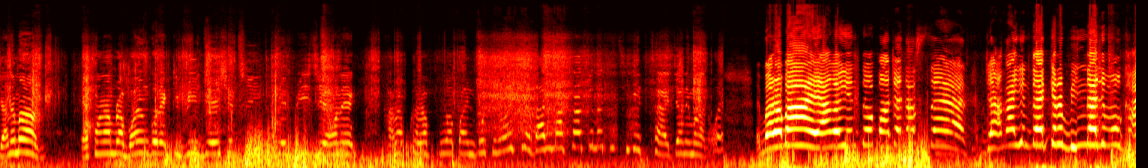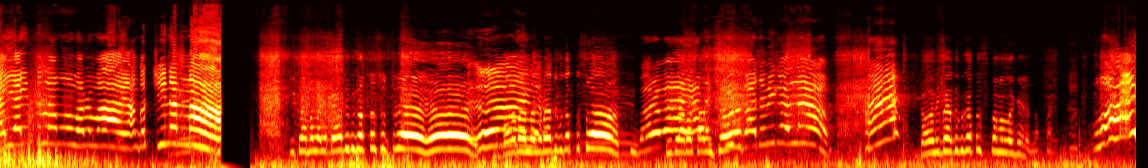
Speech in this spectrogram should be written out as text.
জানেমান এখন আমরা ভয়ঙ্কর একটি ব্রিজে এসেছি। যে ব্রিজে অনেক খারাপ খারাপ পোলা পাইন বসে রয়েছে। দাড়ি মাছ না চলে কি সিগারেট খায় জানেমান বড় ভাই আগে কিন্তু পৌঁছাতে আসছেন। জায়গায় কিন্তু একেবারে বিন্দা দিমু খাইয়া কিন্তু লামু বড় ভাই। আগে চিনেন না। তুই তো আমার লাগে বেয়াদবি করতেছিস রে। বড় ভাইয়ের লাগে বেয়াদবি করতেছিস। বড় তুই ভাই আবার কি গাদবি করলাম তখনই বেয়াদবি করতেছিস আমার লাগে। ওই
